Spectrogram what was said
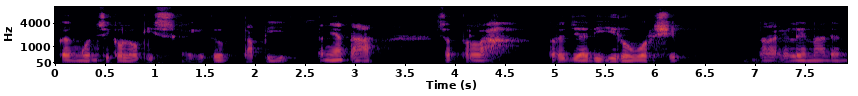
gangguan psikologis kayak gitu. Tapi ternyata setelah terjadi hero worship antara Elena dan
